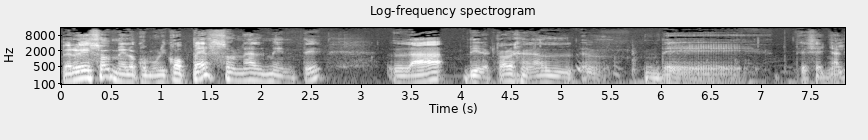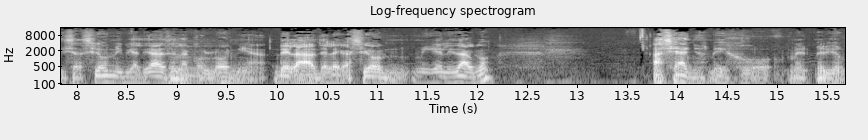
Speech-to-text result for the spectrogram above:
Pero eso me lo comunicó personalmente la directora general eh, de, de señalización y vialidades de la colonia, de la delegación Miguel Hidalgo, hace años me dijo, me, me dijo,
